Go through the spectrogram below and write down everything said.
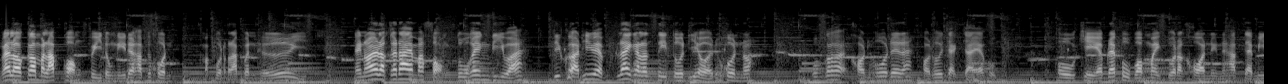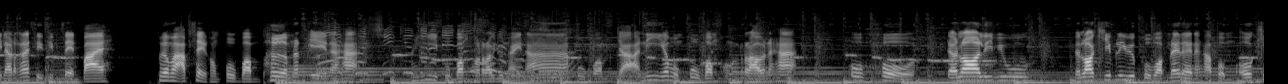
แล้วเราก็มารับของฟรีตรงนี้นะครับทุกคน มากดรับกันเฮ้ยอย่างน้อยเราก็ได้มา 2 ตัวก็ยังดีวะ ดีกว่าที่แบบได้การันตีตัวเดียวอะทุกคนเนาะ ผมก็ขอโทษด้วยนะ ขอโทษจากใจครับผม โอเคครับได้ปู่บอมมาอีกตัวละครหนึ่งนะครับ แต่มีแล้วก็ได้40เศษไป เพื่อมาอัปเศษของปู่บอมเพิ่มนั่นเองนะฮะ นี่ปู่บอมของเราอยู่ไหนนะ ปู่บอมจ๋า นี่ครับผมปู่บอมของเรานะฮะ โอ้โห เดี๋ยวรอรีวิว เดี๋ยวรอคลิปรีวิวปู่บอมได้เลยนะครับผม โอเค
